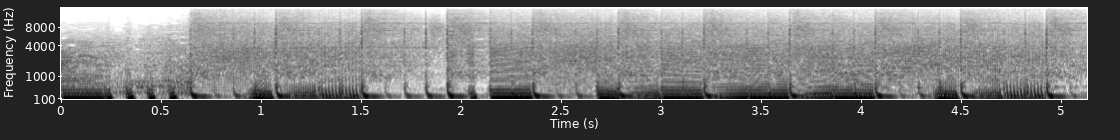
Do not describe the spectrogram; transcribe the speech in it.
Thank you.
